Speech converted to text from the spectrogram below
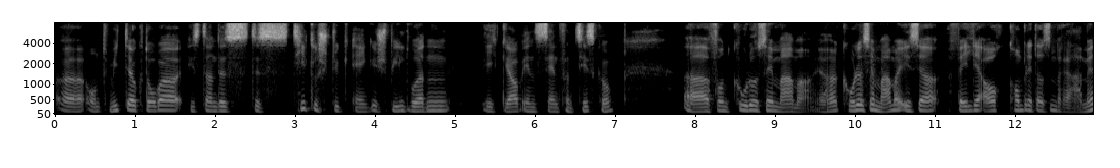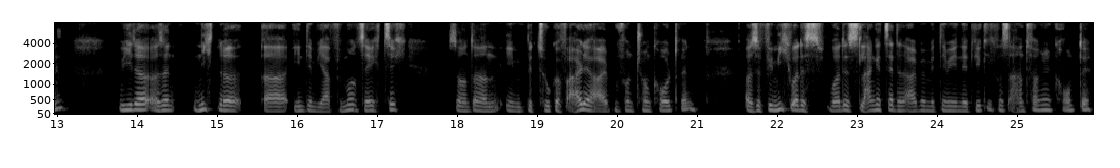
äh, und Mitte Oktober ist dann das, das Titelstück eingespielt worden, ich glaube in San Francisco, äh, von Kulose Mama. Ja, Kulose Mama ist ja, fällt ja auch komplett aus dem Rahmen wieder, also nicht nur äh, in dem Jahr 65, sondern in Bezug auf alle Alben von John Coltrane. Also für mich war das, war das lange Zeit ein Album, mit dem ich nicht wirklich was anfangen konnte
